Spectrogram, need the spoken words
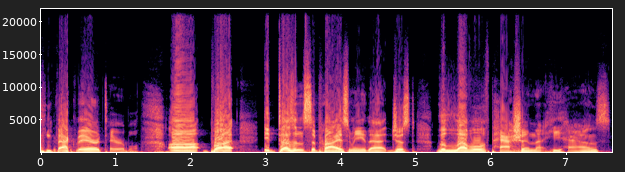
In fact, they're terrible. Uh, but it doesn't surprise me that just the level of passion that he has.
